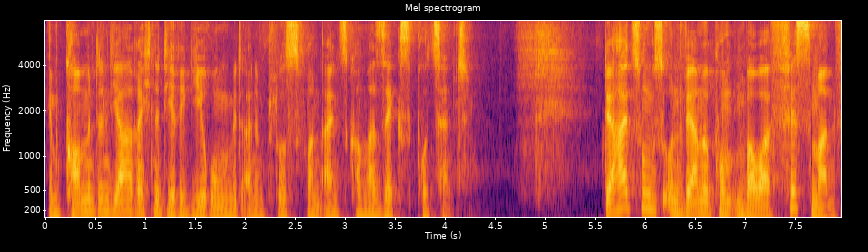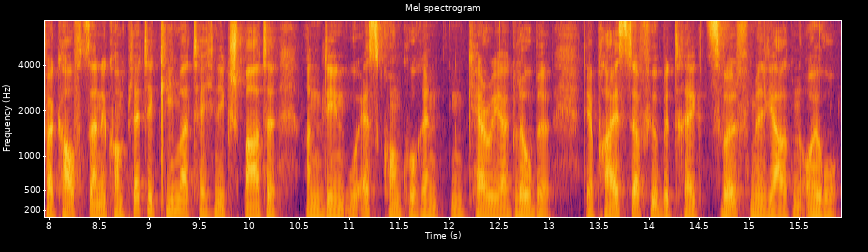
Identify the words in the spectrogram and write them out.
Im kommenden Jahr rechnet die Regierung mit einem Plus von 1,6 Prozent. Der Heizungs- und Wärmepumpenbauer Fissmann verkauft seine komplette Klimatechnik-Sparte an den US-Konkurrenten Carrier Global. Der Preis dafür beträgt 12 Milliarden Euro.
